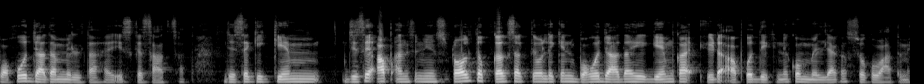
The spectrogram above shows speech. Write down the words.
बहुत ज़्यादा मिलता है इसके साथ साथ जैसे कि गेम जिसे आप अनइंस्टॉल तो कर सकते हो, लेकिन बहुत ज़्यादा ही गेम का एड आपको देखने को मिल जाएगा शुरुआत में।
